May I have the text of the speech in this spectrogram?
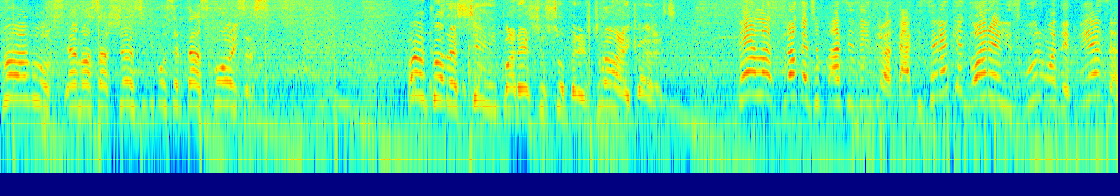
Vamos! É a nossa chance de consertar as coisas! Agora sim parece Super Strikers! Bela troca de passes entre o ataque. Será que agora eles furam a defesa?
